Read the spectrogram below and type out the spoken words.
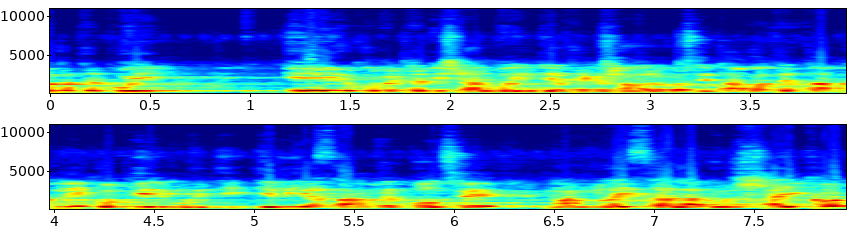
ওনাদের বই এইরকম একটা বিশাল বই ইন্ডিয়া থেকে সংগ্রহ করছি দাওয়াতে তাবলিগ ও পীর মুরিদি। ইলিয়াস আহমেদ বলছে, মান লাইসা লাহু শাইখুন,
